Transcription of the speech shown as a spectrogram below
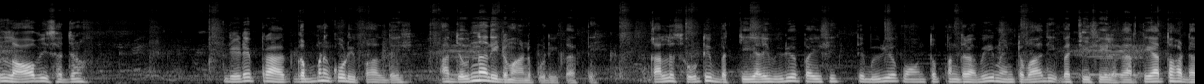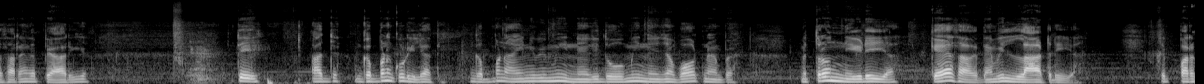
ਲਓ ਵੀ ਸੱਜਣ। ਜਿਹੜੇ ਭਰਾ ਗੱਬਣ ਘੋੜੀ ਪਾਲਦੇ ਸੀ, ਅੱਜ ਉਹਨਾਂ ਦੀ ਡਿਮਾਂਡ ਪੂਰੀ ਕਰਤੀ। ਕੱਲ ਛੋਟੀ ਬੱਚੀ ਵਾਲੀ ਵੀਡੀਓ ਪਾਈ ਸੀ ਤੇ ਵੀਡੀਓ ਪਾਉਣ ਤੋਂ 15-20 ਮਿੰਟ ਬਾਅਦ ਹੀ ਬੱਚੀ ਸੇਲ ਕਰਤੀ। ਆ ਤੁਹਾਡਾ ਸਾਰਿਆਂ ਦਾ ਪਿਆਰ ਹੀ ਆ। ਤੇ ਅੱਜ ਗੱਬਣ ਘੋੜੀ ਲਿਆਤੀ। ਗੱਬਣ ਆਈ ਨਹੀਂ ਵੀ ਮਹੀਨੇ ਦੀ 2 ਮਹੀਨੇ ਜਾਂ ਬਹੁਤ ਟਾਈਮ ਪਿਆ ਮਿੱਤਰੋ, ਨੇੜੇ ਹੀ ਆ। ਕਹਿ ਸਕਦੇ ਆ ਵੀ ਲਾਟਰੀ ਆ। ਤੇ ਪਰ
